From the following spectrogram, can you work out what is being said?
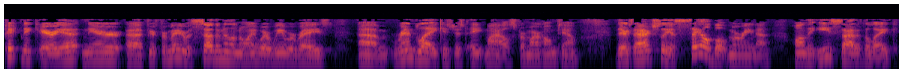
picnic area near, uh, if you're familiar with southern Illinois where we were raised, um, Rend Lake is just eight miles from our hometown. There's actually a sailboat marina on the east side of the lake.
